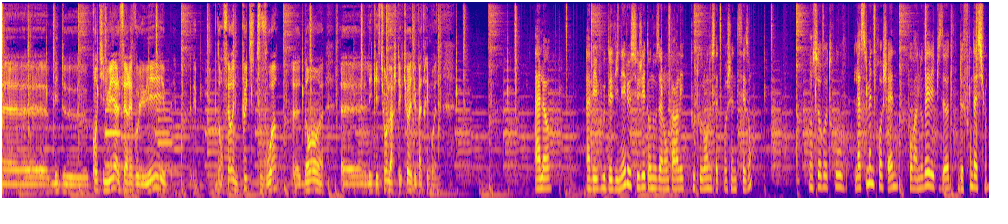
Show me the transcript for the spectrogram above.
euh, mais de continuer à le faire évoluer et, et d'en faire une petite voix euh, dans euh, les questions de l'architecture et du patrimoine. Alors, avez-vous deviné le sujet dont nous allons parler tout au long de cette prochaine saison? On se retrouve la semaine prochaine pour un nouvel épisode de Fondation.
